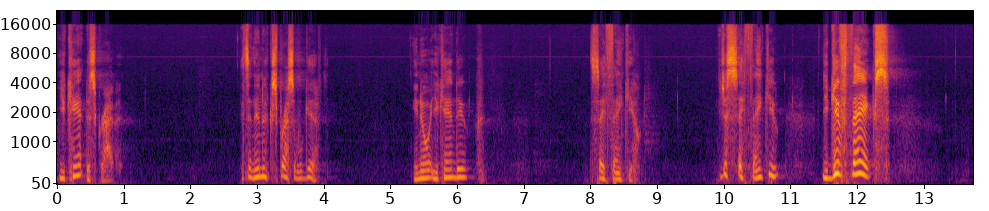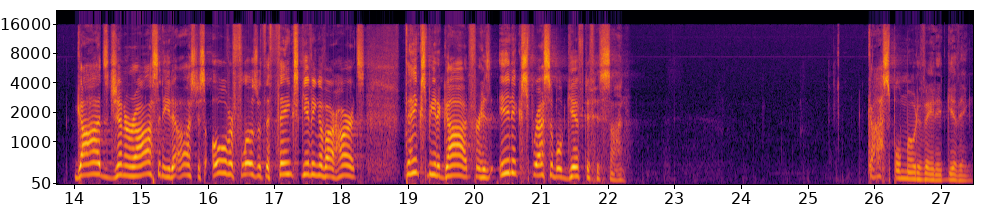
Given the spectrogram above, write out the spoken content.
You can't describe it. It's an inexpressible gift. You know what you can do? Say thank you. You just say thank you. You give thanks. God's generosity to us just overflows with the thanksgiving of our hearts. Thanks be to God for his inexpressible gift of his Son. Gospel motivated giving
